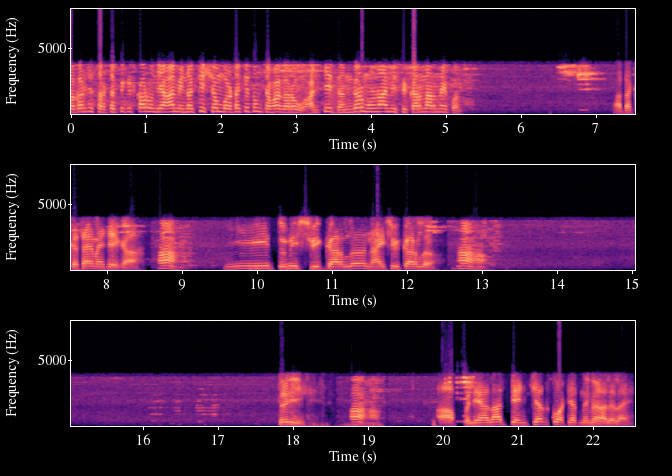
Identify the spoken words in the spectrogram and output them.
सगरचे सर्टिफिकेट काढून द्या. आम्ही नक्की शंभर टक्के तुमच्या मागं राहू. आणि ते धनगर म्हणून आम्ही स्वीकारणार नाही पण. आता कसं आहे माहितीये का? हां. की तुम्ही स्वीकारलं नाही स्वीकारलं. हां हां. तरी हां हां. आपल्याला त्यांच्याच कोट्यातनं मिळालेलं आहे.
